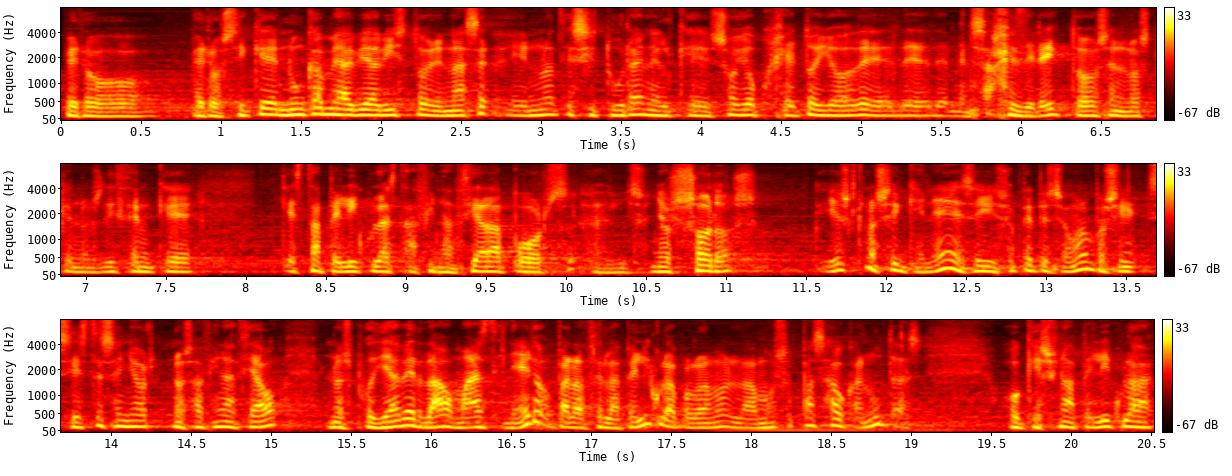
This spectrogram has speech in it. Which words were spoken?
pero, pero sí que nunca me había visto en una, tesitura en el que soy objeto yo de, mensajes directos en los que nos dicen que esta película está financiada por el señor Soros, yo es que no sé quién es. Y yo pensé, bueno, pues si, si, este señor nos ha financiado, nos podía haber dado más dinero para hacer la película, porque la hemos pasado canutas. O que es una película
